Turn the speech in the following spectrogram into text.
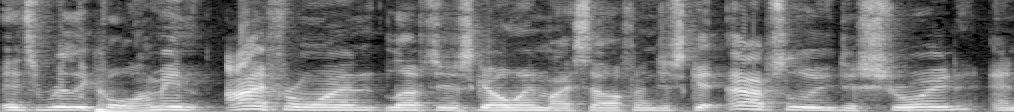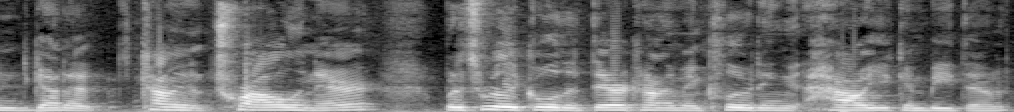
it's really cool. I mean, I for one love to just go in myself and just get absolutely destroyed and got a kind of trial and error. But it's really cool that they're kind of including how you can beat them.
